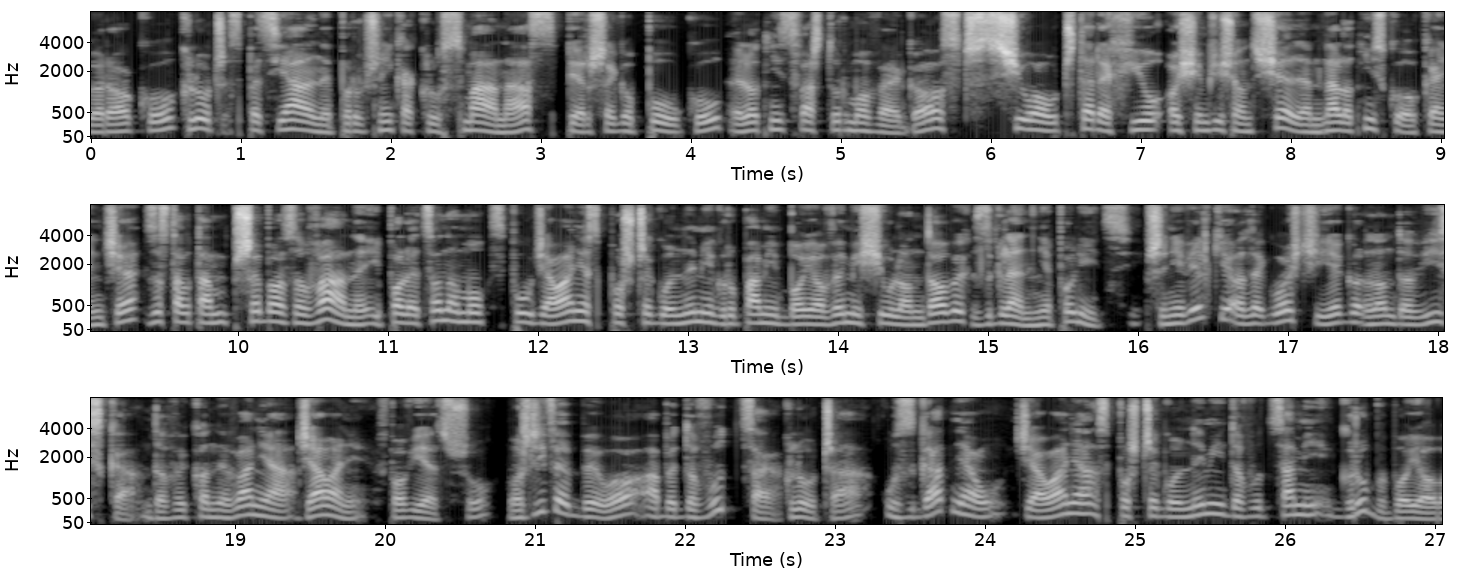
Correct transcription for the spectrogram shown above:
roku klucz specjalny porucznika Klusmana z pierwszego pułku lotnictwa szturmowego z siłą 4 Ju-87 na lotnisku Okęcie został tam przebazowany i polecono mu współdziałanie z poszczególnymi grupami bojowymi sił lądowych, względnie policji. Przy niewielkiej odległości jego lądowiska do wykonywania działań w powietrzu możliwe było, aby dowódca klucza uzgadniał działania z poszczególnymi dowódcami grup bojowych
